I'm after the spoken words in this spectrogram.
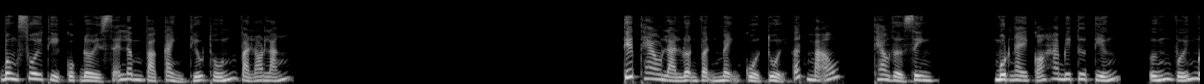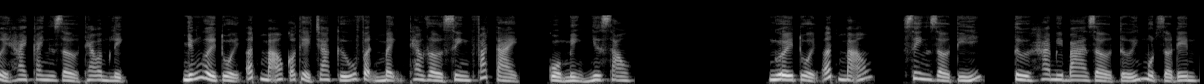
bông xuôi thì cuộc đời sẽ lâm vào cảnh thiếu thốn và lo lắng. Tiếp theo là luận vận mệnh của tuổi Ất Mão, theo giờ sinh. Một ngày có 24 tiếng, ứng với 12 canh giờ theo âm lịch. Những người tuổi Ất Mão có thể tra cứu vận mệnh theo giờ sinh phát tài của mình như sau. Người tuổi Ất Mão, sinh giờ Tý, từ 23 giờ tới 1 giờ đêm.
